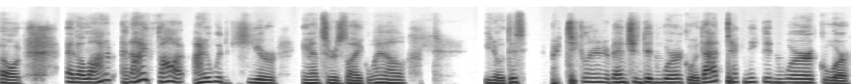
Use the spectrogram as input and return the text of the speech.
don't. And a lot of, and I thought I would hear answers like, well, you know, this particular intervention didn't work, or that technique didn't work, or,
